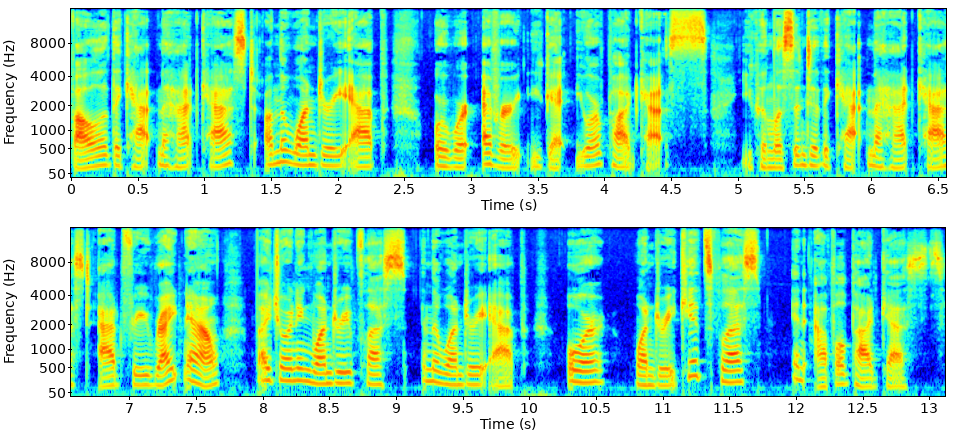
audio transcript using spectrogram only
Follow the Cat in the Hat cast on the Wondery app or wherever you get your podcasts. You can listen to the Cat in the Hat cast ad-free right now by joining Wondery Plus in the Wondery app or Wondery Kids Plus in Apple Podcasts.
